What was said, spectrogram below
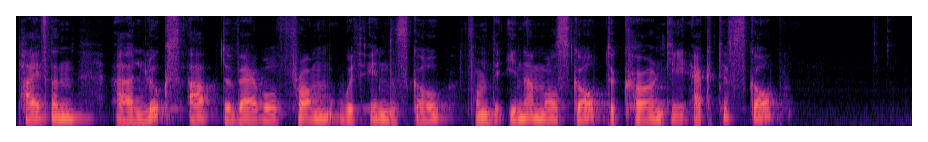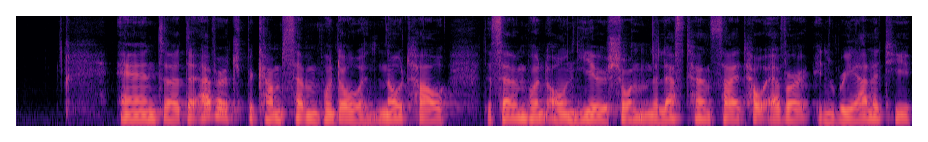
Python uh, looks up the variable from within the scope, from the innermost scope, the currently active scope. And uh, the average becomes 7.0. And note how the 7.0 here is shown on the left-hand side. However, in reality,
